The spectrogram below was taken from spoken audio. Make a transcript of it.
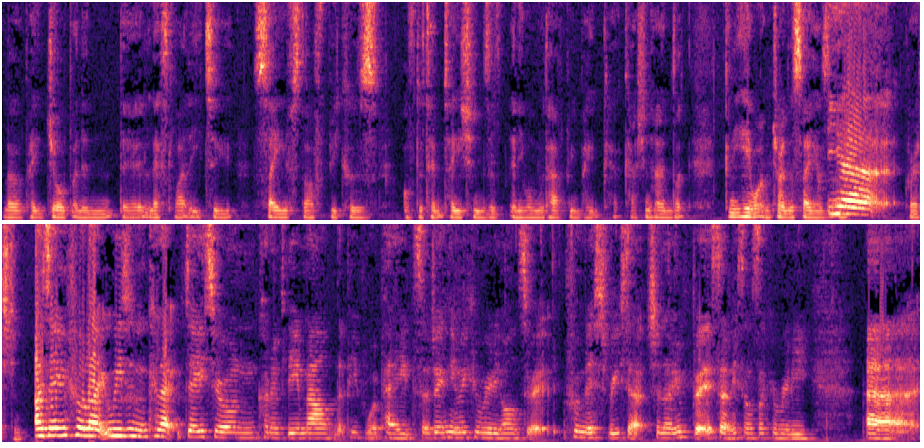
lower paid job and then they're less likely to save stuff because of the temptations that anyone would have been paid cash in hand. Like, can you hear what I'm trying to say as a Yeah, question? I don't feel like we didn't collect data on kind of the amount that people were paid, so I don't think we can really answer it from this research alone. But it certainly sounds like a really uh,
